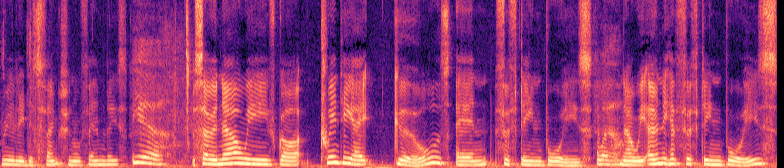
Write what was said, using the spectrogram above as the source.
really dysfunctional families. Yeah. So now we've got 28 girls and 15 boys. Wow. Now we only have 15 boys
